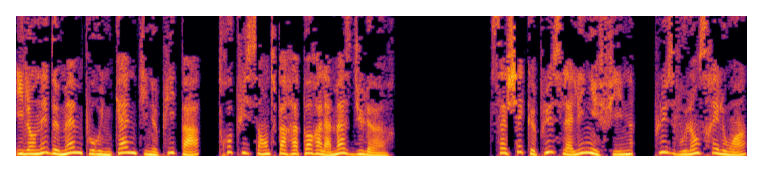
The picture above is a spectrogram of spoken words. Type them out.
Il en est de même pour une canne qui ne plie pas, trop puissante par rapport à la masse du leurre. Sachez que plus la ligne est fine, plus vous lancerez loin,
